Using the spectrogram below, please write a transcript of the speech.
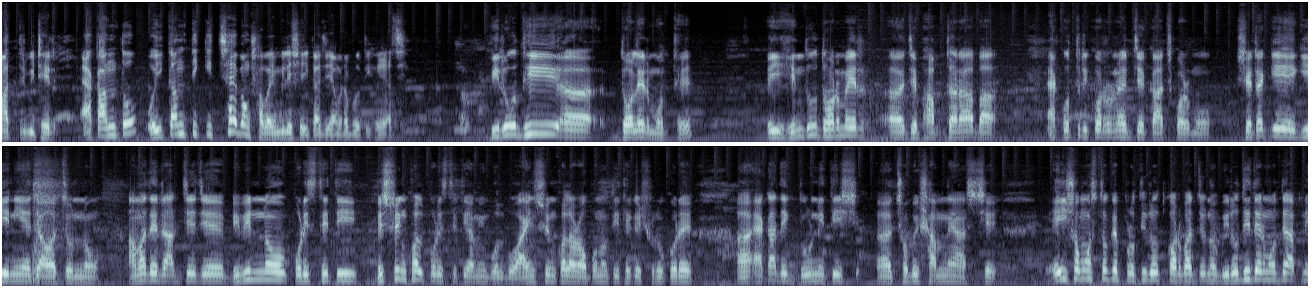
মাতৃপীঠের একান্ত, ঐকান্তিক ইচ্ছা এবং সবাই মিলে সেই কাজে আমরা ব্রতী হয়ে আছি। বিরোধী দলের মধ্যে এই হিন্দু ধর্মের যে ভাবধারা বা একত্রীকরণের যে কাজকর্ম, সেটাকে এগিয়ে নিয়ে যাওয়ার জন্য আমাদের রাজ্যে যে বিভিন্ন পরিস্থিতি, বিশৃঙ্খল পরিস্থিতি আমি বলব, আইন শৃঙ্খলার অবনতি থেকে শুরু করে একাধিক দুর্নীতি ছবি সামনে আসছে, এই সমস্তকে প্রতিরোধ করবার জন্য বিরোধীদের মধ্যে আপনি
